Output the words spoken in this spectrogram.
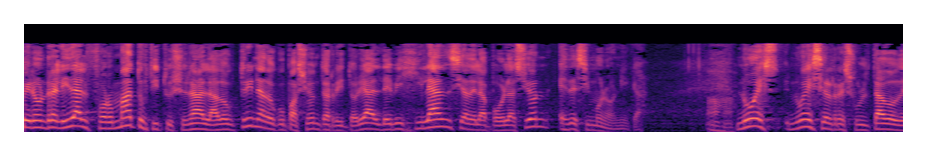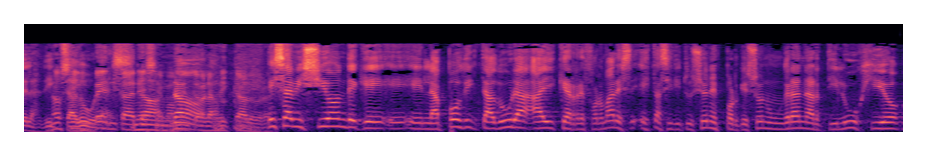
Pero en realidad el formato institucional, la doctrina de ocupación territorial, de vigilancia de la población, es decimonónica. Ajá. No es, no es el resultado de las No se dictaduras. inventa en No, ese momento no. las dictaduras. Esa visión de que eh, en la postdictadura hay que reformar es- estas instituciones porque son un gran artilugio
